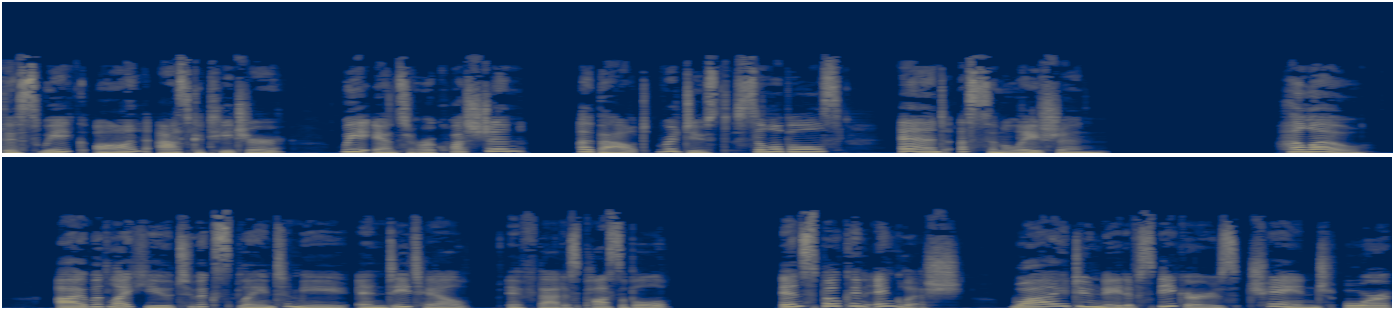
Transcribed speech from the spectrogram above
This week on Ask a Teacher, we answer a question about reduced syllables and assimilation. Hello. I would like you to explain to me in detail, if that is possible, in spoken English, why do native speakers change or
